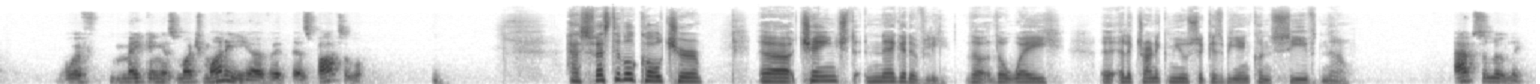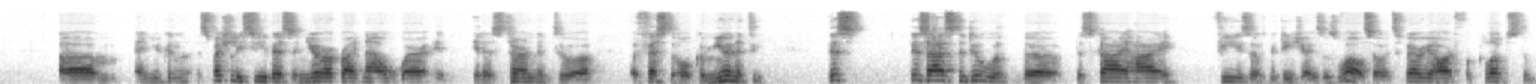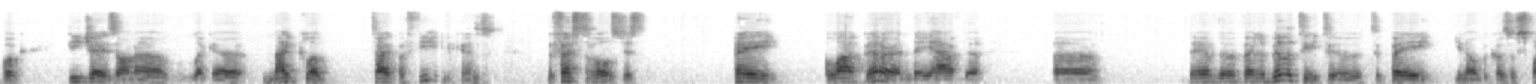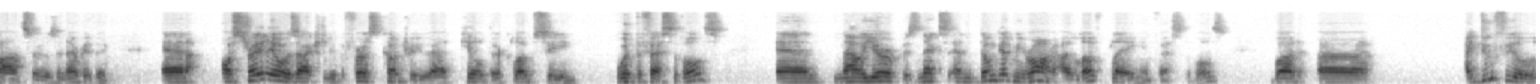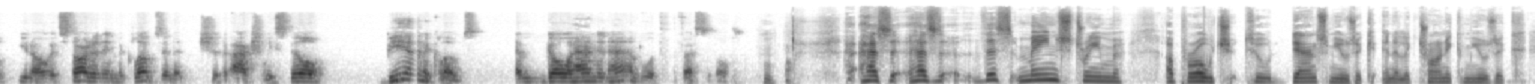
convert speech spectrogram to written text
with making as much money of it as possible. Has festival culture uh, changed negatively the the way uh, electronic music is being conceived now? Absolutely. Um, and you can especially see this in Europe right now, where it, it has turned into a, a festival community. This this has to do with the the sky high fees of the DJs as well. So it's very hard for clubs to book DJs on a like a nightclub type of fee because the festivals just pay a lot better and they have the uh, they have the availability to to pay you know, because of sponsors and everything. And Australia was actually the first country that killed their club scene with the festivals. And now Europe is next. And don't get me wrong, I love playing in festivals, but uh, I do feel, you know, it started in the clubs and it should actually still be in the clubs and go hand in hand with the festivals. Hmm. Has has this mainstream approach to dance music and electronic music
